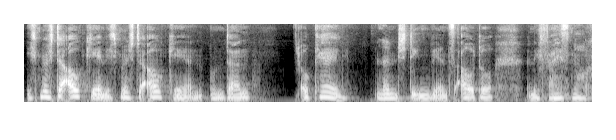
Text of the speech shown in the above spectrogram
Ich möchte auch gehen, ich möchte auch gehen. Und dann, okay. Und dann stiegen wir ins Auto und ich weiß noch,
